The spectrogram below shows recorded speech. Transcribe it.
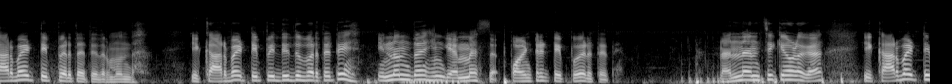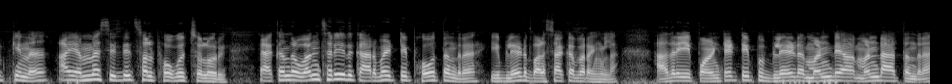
ಕಾರ್ಬೈಡ್ ಟಿಪ್ ಇರ್ತೈತಿ ಇದ್ರ ಮುಂದೆ. ಈ ಕಾರ್ಬೈಡ್ ಟಿಪ್ ಇದ್ದಿದ್ದು ಬರ್ತೈತಿ, ಇನ್ನೊಂದು ಹಿಂಗೆ ಎಂ ಎಸ್ ಪಾಯಿಂಟೆಡ್ ಟಿಪ್ಪು ಇರ್ತೈತಿ. ನನ್ನ ಅನಿಸಿಕೆ ಒಳಗೆ ಈ ಕಾರ್ಬೈಡ್ ಟಿಪ್ಕಿನ್ನ ಆ ಎಂ ಎಸ್ ಇದ್ದಿದ್ದು ಸ್ವಲ್ಪ ಹೋಗೋದು ಚಲೋ ರೀ. ಯಾಕಂದ್ರೆ ಒಂದು ಸರಿ ಇದು ಕಾರ್ಬೈಡ್ ಟಿಪ್ ಹೋತಂದ್ರೆ ಈ ಬ್ಲೇಡ್ ಬಳಸಾಕ ಬರಂಗಿಲ್ಲ. ಆದರೆ ಈ ಪಾಯಿಂಟೆಡ್ ಟಿಪ್ ಬ್ಲೇಡ್ ಮಂಡ್ಯ, ಮಂಡ ಆತಂದ್ರೆ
